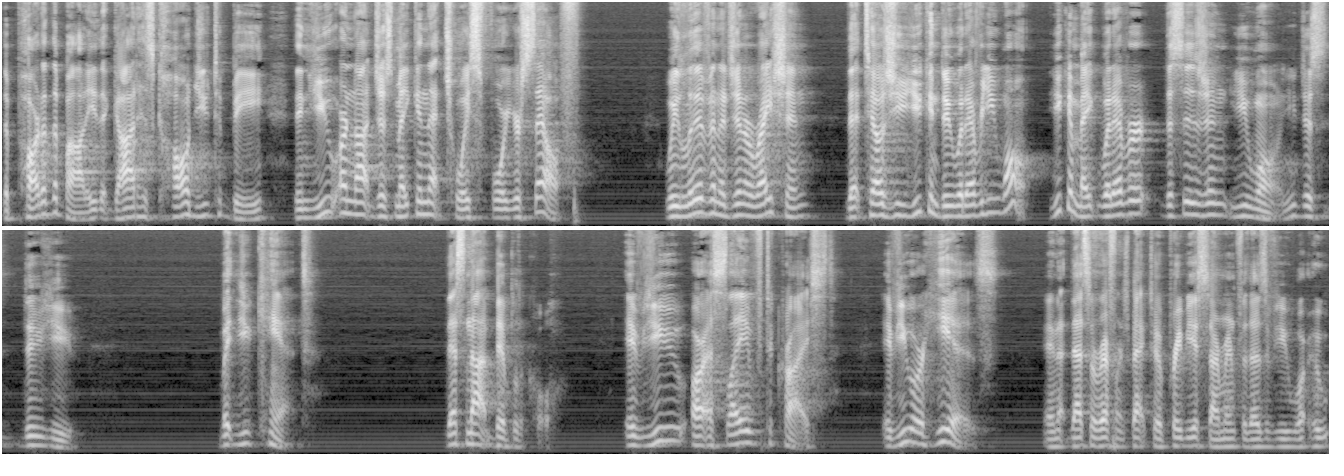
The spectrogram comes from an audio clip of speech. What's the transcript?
the part of the body that God has called you to be, then you are not just making that choice for yourself. We live in a generation that tells you you can do whatever you want. You can make whatever decision you want. You just do you. But you can't. That's not biblical. If you are a slave to Christ, if you are His, and that's a reference back to a previous sermon for those of you who,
